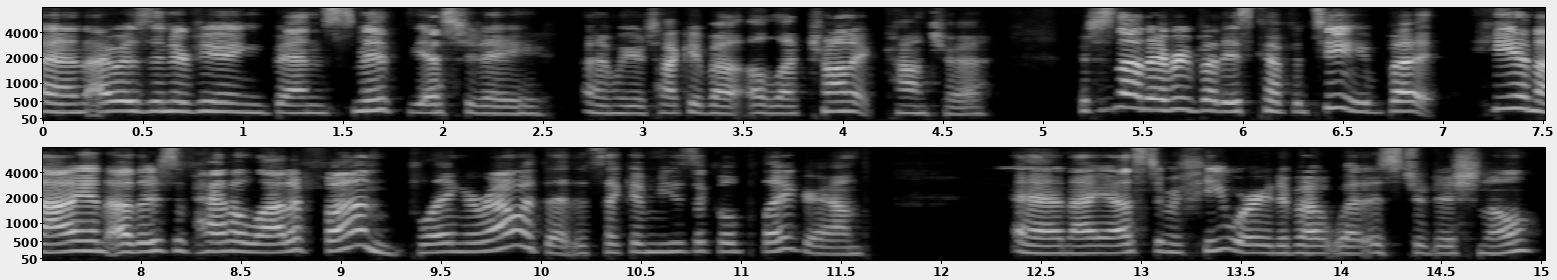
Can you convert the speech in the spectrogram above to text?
And I was interviewing Ben Smith yesterday, and we were talking about electronic contra, which is not everybody's cup of tea, but he and I and others have had a lot of fun playing around with it. It's like a musical playground. And I asked him if he worried about what is traditional.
